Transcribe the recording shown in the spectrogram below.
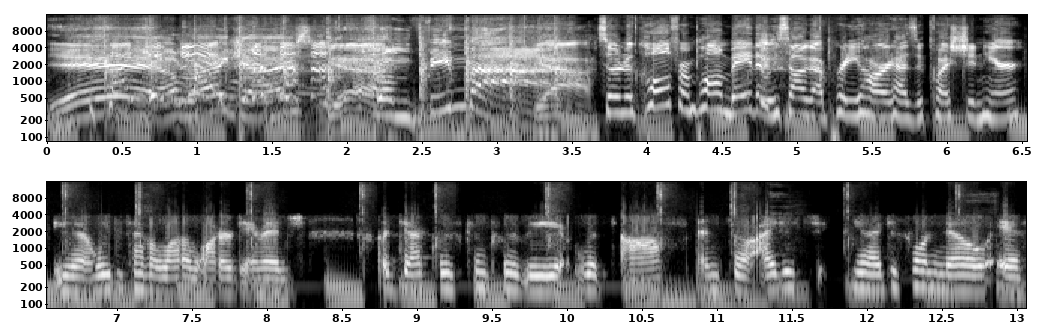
Yeah, all right, guys. Yeah. From FEMA. Yeah. So Nicole from Palm Bay that we saw got pretty hard has a question here. you know, we just had a lot of water damage. Our deck was completely ripped off, and so I just, you know, I just want to know if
